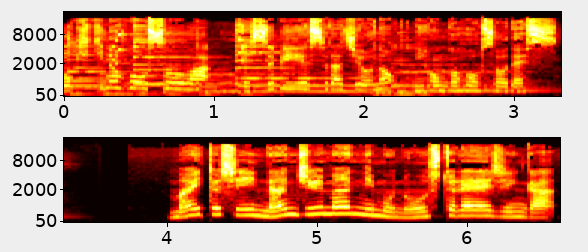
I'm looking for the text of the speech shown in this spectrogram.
お聞きの放送は SBS ラジオの日本語放送です毎年何十万人ものオーストラリア人が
